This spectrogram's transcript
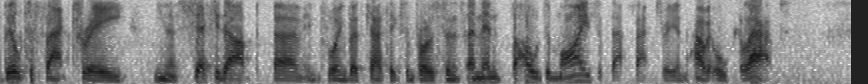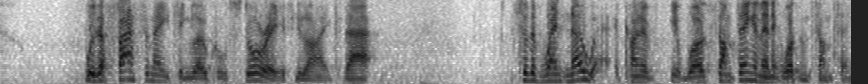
built a factory, you know, set it up, um, employing both Catholics and Protestants, and then the whole demise of that factory and how it all collapsed was a fascinating local story, if you like, that sort of went nowhere. It kind of, it was something and then it wasn't something.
